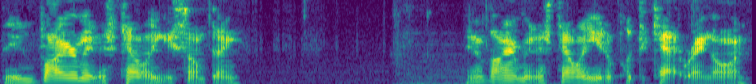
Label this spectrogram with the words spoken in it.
the environment is telling you something. The environment is telling you to put the cat ring on.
